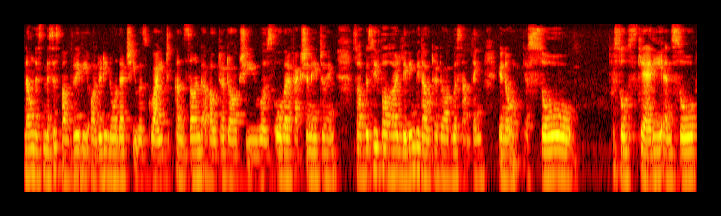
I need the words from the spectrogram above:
Now, Mrs. Pumphrey, we already know that she was quite concerned about her dog. She was over affectionate to him. So, obviously, for her, living without her dog was something, you know, so so scary and so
